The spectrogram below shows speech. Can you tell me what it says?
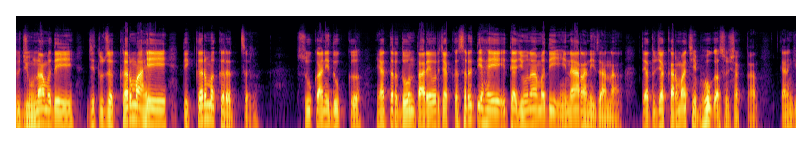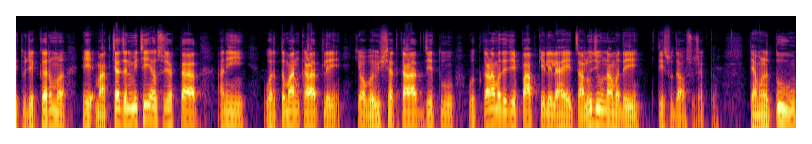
तू जीवनामध्ये जे तुझं कर्म आहे ते कर्म करत चल. सुख आणि दुःख ह्या तर दोन तारेवरच्या कसरती आहे त्या जीवनामध्ये येणार आणि जाणार. त्या तुझ्या कर्माचे भोग असू शकतात. कारण की तुझे कर्म हे मागच्या जन्मीचेही असू शकतात आणि वर्तमान काळातले किंवा भविष्यात काळात जे तू भूतकाळामध्ये जे पाप केलेले आहे चालू जीवनामध्ये ते सुद्धा असू शकतं. त्यामुळं तू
